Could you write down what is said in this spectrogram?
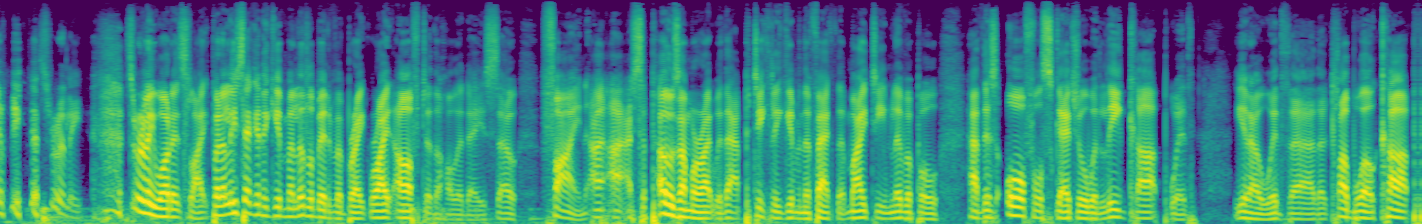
I mean, that's really, that's really what it's like. But at least they're going to give them a little bit of a break right after the holidays. So fine. I, I suppose I'm all right with that, particularly given the fact that my team, Liverpool, have this awful schedule with League Cup, with you know, with uh, the Club World Cup,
